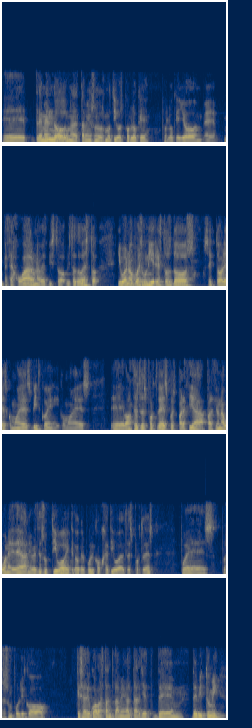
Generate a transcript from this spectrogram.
eh, tremendo. también son los motivos por lo que por lo que yo eh, empecé a jugar una vez visto, visto todo esto. Y bueno, pues unir estos dos sectores, como es Bitcoin y como es eh, baloncesto 3x3, pues parecía, parecía una buena idea a nivel disruptivo y creo que el público objetivo del 3x3 pues, pues es un público que se adecua bastante también al target de, de Bit2Me.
